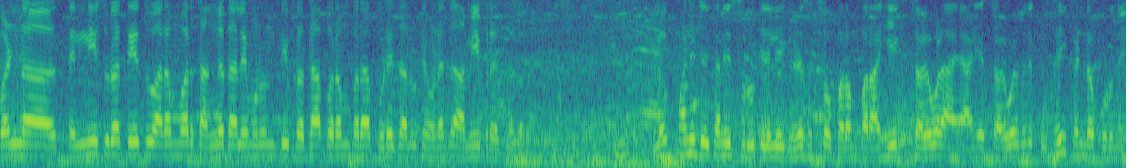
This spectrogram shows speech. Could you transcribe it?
पण त्यांनीसुद्धा त्यांनी सुद्धा तेच वारंवार सांगत आले म्हणून ती प्रथा परंपरा पुढे चालू ठेवण्याचा आम्ही प्रयत्न करतो. लोकमान्य टिळकांनी सुरू केलेली गणेशोत्सव परंपरा ही एक चळवळ आहे आणि या चळवळीमध्ये कुठेही खंड पडू नये.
